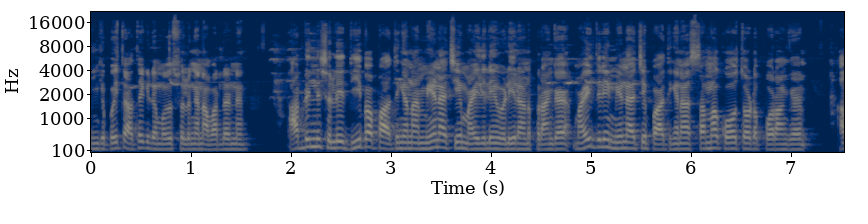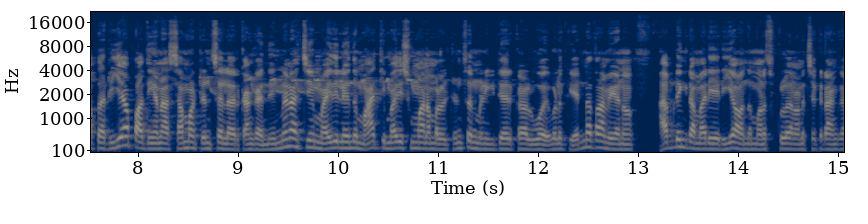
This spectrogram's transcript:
நீங்கள் போய்த்து அத்தைக்கிட்ட முதல்ல சொல்லுங்கள் நான் வரலன்னு. அப்படின்னு சொல்லி தீபா பார்த்தீங்கன்னா மீனாட்சியும் மைதிலையும் வெளியில் அனுப்புகிறாங்க மைதிலையும் மீனாட்சி பார்த்தீங்கன்னா செம கோவத்தோடு போகிறாங்க அப்போ ரியா பார்த்தீங்கன்னா செம்ம டென்ஷனில் இருக்காங்க. இந்த மீனாட்சி மைதிலேருந்து மாற்றி மாற்றி சும்மா நம்மளை டென்ஷன் பண்ணிக்கிட்டே இருக்காள். இவளுக்கு என்ன தான் வேணும்? அப்படிங்கிற மாதிரி ரியா வந்து மனசுக்குள்ளே நினச்சிக்கிறாங்க.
